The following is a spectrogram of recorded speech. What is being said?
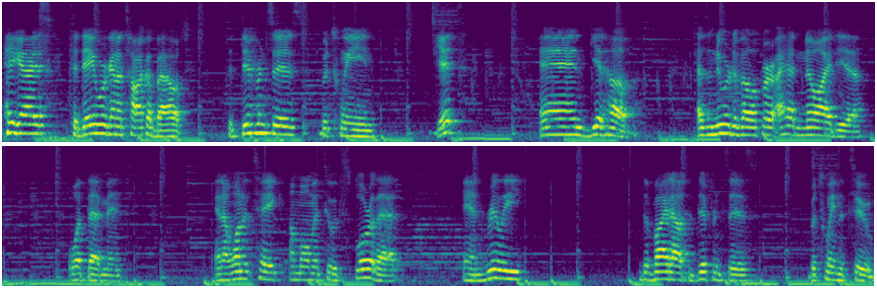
Hey guys, today we're going to talk about the differences between Git and GitHub. As a newer developer, I had no idea what that meant. And I want to take a moment to explore that and really divide out the differences between the two.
